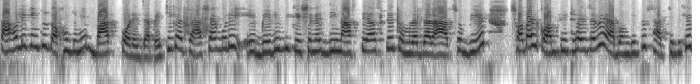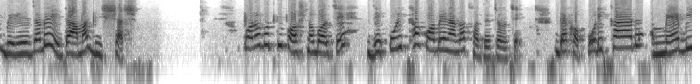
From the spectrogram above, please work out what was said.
তাহলে কিন্তু তখন তুমি বাদ পড়ে যাবে। ঠিক আছে? আশা করি এই ভেরিফিকেশনের দিন আস্তে আস্তে তোমরা যারা আছো বিএড সবাই কমপ্লিট হয়ে যাবে এবং কিন্তু সার্টিফিকেট বেরিয়ে যাবে, এটা আমার বিশ্বাস। পরবর্তী প্রশ্ন বলছে যে পরীক্ষা কবে নাগাদ হতে চলছে? দেখো, পরীক্ষার মেবি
